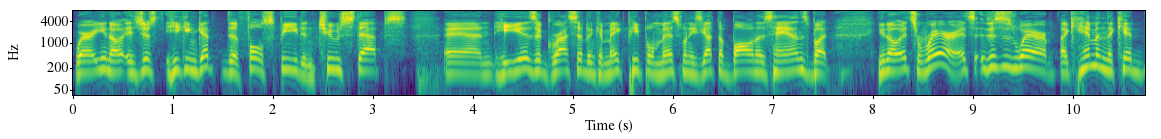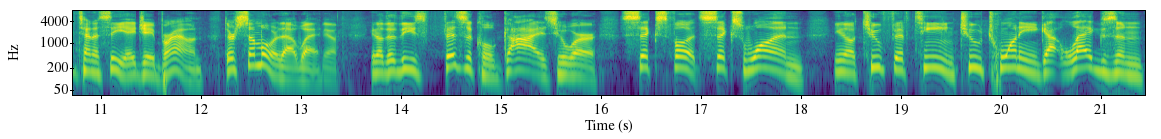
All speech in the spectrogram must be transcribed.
where you know it's just he can get the full speed in two steps and he is aggressive and can make people miss when he's got the ball in his hands but you know it's rare it's this is where like him and the kid Tennessee AJ Brown they're similar that way Yeah. You know they're these physical guys who are six foot six one you know 215 220 got legs and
